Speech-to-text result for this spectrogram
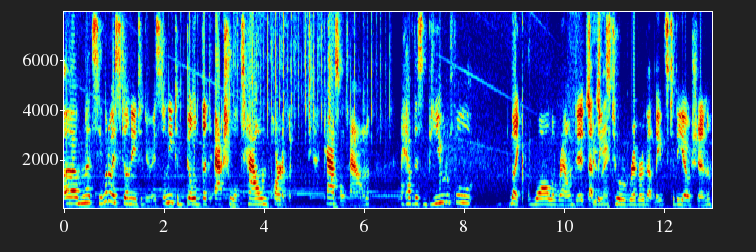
Um, let's see. What do I still need to do? I still need to build the actual town part of the t- castle town. I have this beautiful, like, wall around it that Excuse leads me? to a river that leads to the ocean.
